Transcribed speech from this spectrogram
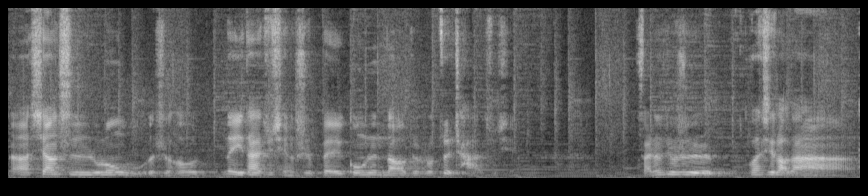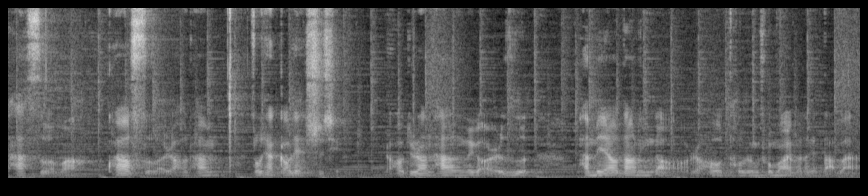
那像是如龙五的时候，那一代剧情是被公认到就是说最差的剧情。反正就是关西老大他死了嘛，快要死了，然后他总想搞点事情，然后就让他的那个儿子。叛变要当领导，然后投生出马把他给打败了。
